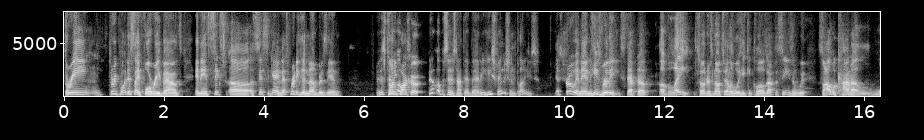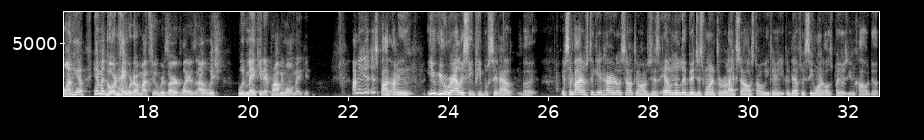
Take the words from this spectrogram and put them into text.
three, three point, let's say four rebounds, and then six uh assists a game. That's pretty good numbers. And And his Tony Parker, field goal percentage not that bad. He, he's finishing plays. that's true. And then he's really stepped up of late. So there's no telling what he can close out the season with. So I would kind of want him. Him and Gordon Hayward are my two reserve players that I wish would make it that probably won't make it. I mean, it's possible. I mean, you you rarely see people sit out, but if somebody was to get hurt or something, or was just ailing a little bit, just wanted to relax the All Star weekend, you can definitely see one of those players getting called up.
